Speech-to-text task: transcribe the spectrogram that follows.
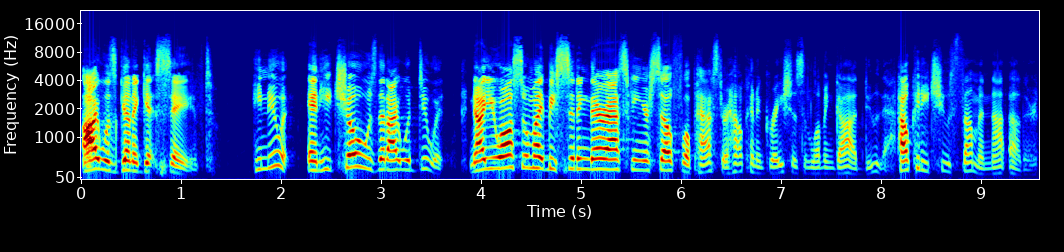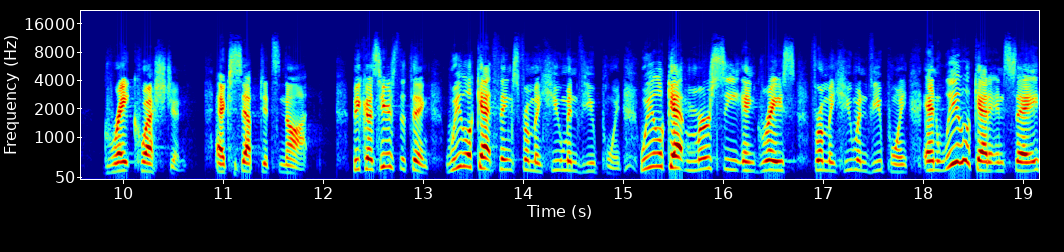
I was going to get saved. He knew it, and He chose that I would do it. Now, you also might be sitting there asking yourself, well, Pastor, how can a gracious and loving God do that? How could He choose some and not others? Great question, except it's not. Because here's the thing we look at things from a human viewpoint. We look at mercy and grace from a human viewpoint, and we look at it and say,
